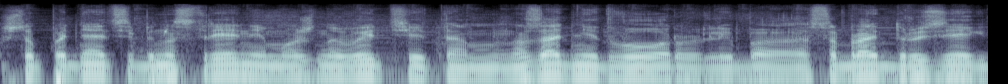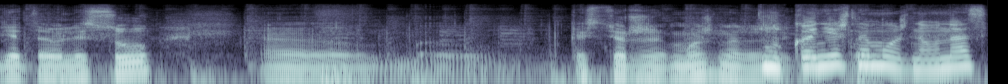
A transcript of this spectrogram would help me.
Чтобы поднять себе настроение, можно выйти там на задний двор, либо собрать друзей где-то в лесу, э, Костер же можно Ну, разжигать? конечно, Да. можно. У нас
